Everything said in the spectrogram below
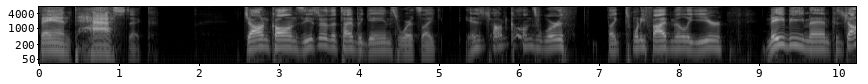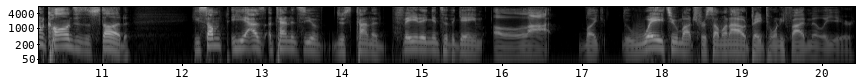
Fantastic. John Collins, these are the type of games where it's like, is John Collins worth like 25 mil a year? Maybe, man, because John Collins is a stud. He's some he has a tendency of just kind of fading into the game a lot. Like way too much for someone I would pay 25 mil a year.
